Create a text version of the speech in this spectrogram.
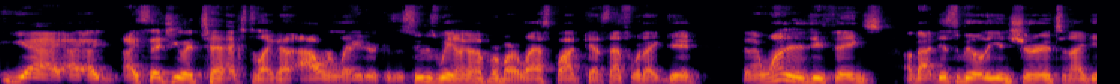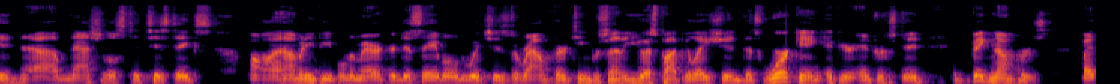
Yeah, I, I, I sent you a text like an hour later because as soon as we hung up from our last podcast, that's what I did. And I wanted to do things about disability insurance, and I did um, national statistics on how many people in America are disabled, which is around 13% of the U.S. population that's working, if you're interested. Big numbers. But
